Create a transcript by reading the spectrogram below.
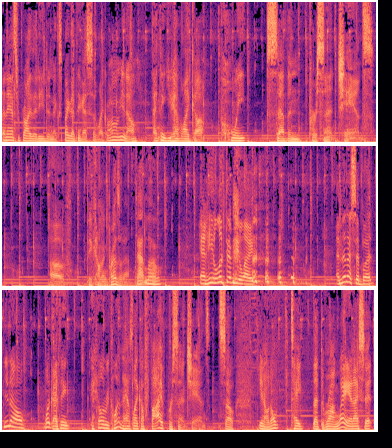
an answer probably that he didn't expect. I think I said, like, oh, you know, I think you have like a 0.7% chance of becoming president. That low. And he looked at me like, and then I said, but, you know, look, I think Hillary Clinton has like a 5% chance. So, you know, don't take that the wrong way. And I said,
